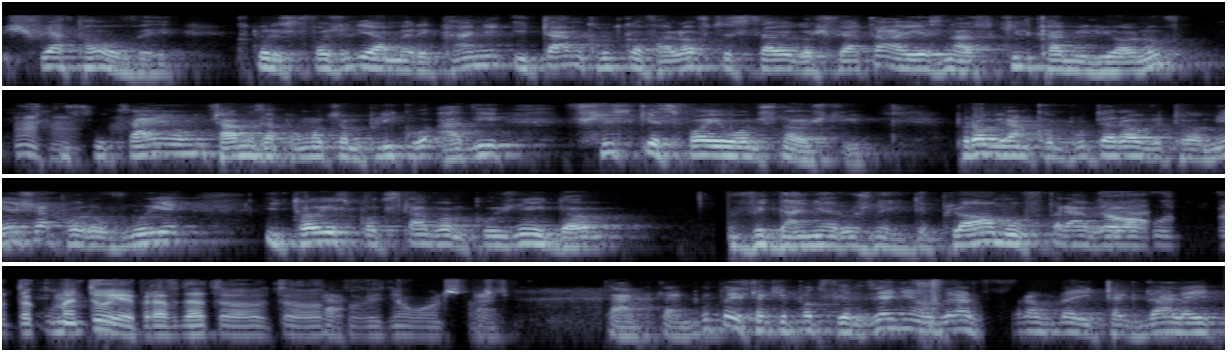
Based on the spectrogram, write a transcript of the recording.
światowy, który stworzyli Amerykanie i tam krótkofalowcy z całego świata, a jest nas kilka milionów, mhm. wrzucają tam za pomocą pliku ADI wszystkie swoje łączności. Program komputerowy to miesza, porównuje i to jest podstawą później do wydania różnych dyplomów, prawda? Do, dokumentuje, prawda, to, to tak, odpowiednią łączność. Tak, tak, tak, bo to jest takie potwierdzenie od razu, prawda, i tak dalej.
